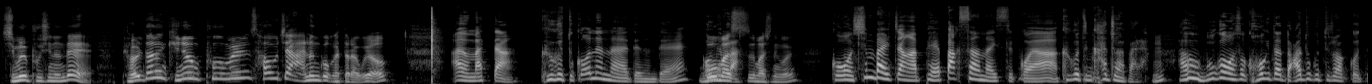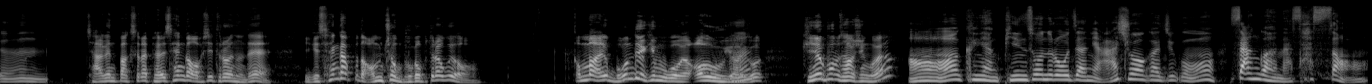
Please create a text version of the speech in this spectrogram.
짐을 푸시는데 별다른 기념품을 사오지 않은 것 같더라고요. 아유 맞다. 그것도 꺼내놔야 되는데. 뭐 꺼내봐. 말씀하시는 거예요? 그 신발장 앞에 박스 하나 있을 거야. 그거 좀 가져와 봐라. 응? 아우 무거워서 거기다 놔두고 들어왔거든. 작은 박스라 별 생각 없이 들었는데 이게 생각보다 엄청 무겁더라고요. 엄마 이거 뭔데 이렇게 무거워요? 어우 야 응? 이거 기념품 사오신 거야? 어, 그냥 빈손으로 오자니 아쉬워가지고 싼 거 하나 샀어.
